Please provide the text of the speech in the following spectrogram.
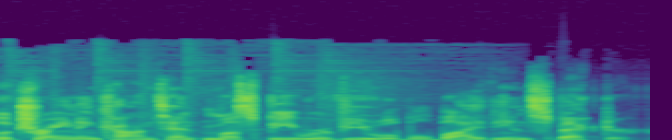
The training content must be reviewable by the inspector.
